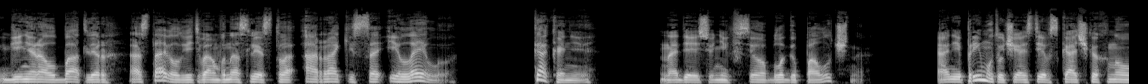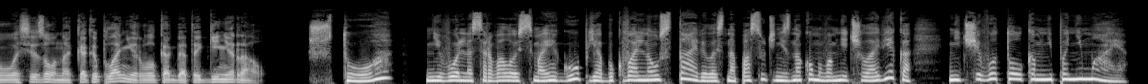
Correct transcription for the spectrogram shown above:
Генерал Батлер оставил ведь вам в наследство Аракиса и Лейлу. Как они? Надеюсь, у них все благополучно. Они примут участие в скачках нового сезона, как и планировал когда-то генерал. Что? Невольно сорвалось с моих губ, я буквально уставилась на, по сути, незнакомого мне человека, ничего толком не понимая.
